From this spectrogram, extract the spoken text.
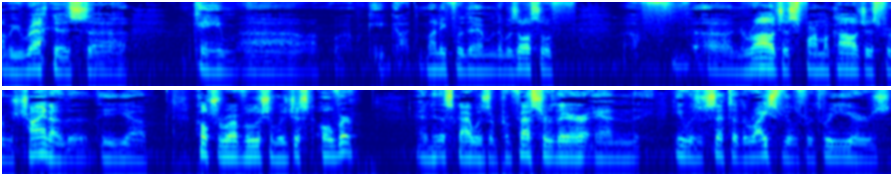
Avi Reches uh, came, uh, he got money for them. There was also a, a neurologist, pharmacologist from China. The, the uh, Cultural Revolution was just over, and this guy was a professor there, and he was sent to the rice fields for three years.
